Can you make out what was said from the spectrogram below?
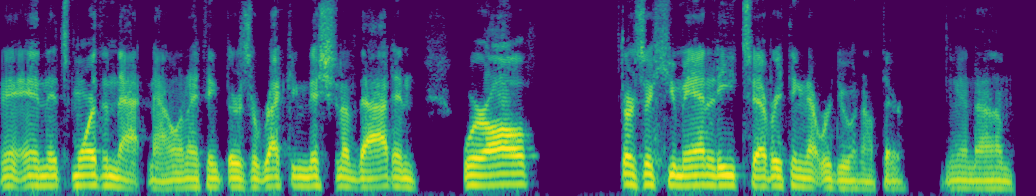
and, and it's more than that now. And I think there's a recognition of that. And we're all, there's a humanity to everything that we're doing out there. And, um,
